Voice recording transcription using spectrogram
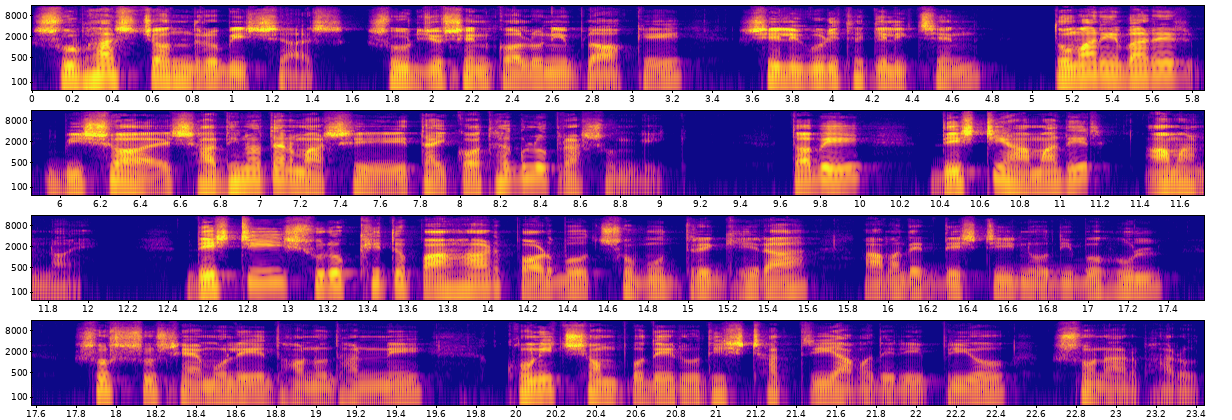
সুভাষচন্দ্র বিশ্বাস সূর্যসেন কলোনি ব্লকে, শিলিগুড়ি থেকে লিখছেন, তোমার এবারের বিষয় স্বাধীনতার মাসে, তাই কথাগুলো প্রাসঙ্গিক। তবে দেশটি আমাদের, আমার নয়। দেশটি সুরক্ষিত পাহাড়, পর্বত, সমুদ্রে ঘেরা, আমাদের দেশটি নদীবহুল, শস্য শ্যামলে, ধনধান্যে, খনিজ সম্পদের অধিষ্ঠাত্রী আমাদের এই প্রিয় সোনার ভারত।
